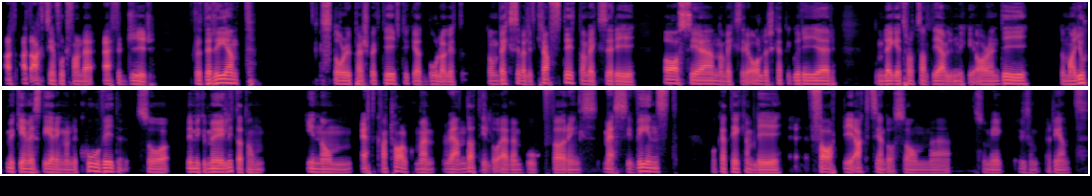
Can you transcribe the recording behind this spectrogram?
att, att aktien fortfarande är för dyr. För ett rent storyperspektiv tycker jag att bolaget de växer väldigt kraftigt. De växer i Asien, de växer i ålderskategorier. De lägger trots allt jävligt mycket i R&D. De har gjort mycket investeringar under covid, så det är mycket möjligt att de inom ett kvartal kommer vända till då även bokföringsmässig vinst och att det kan bli fart i aktien då som, eh, som, är, liksom rent,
